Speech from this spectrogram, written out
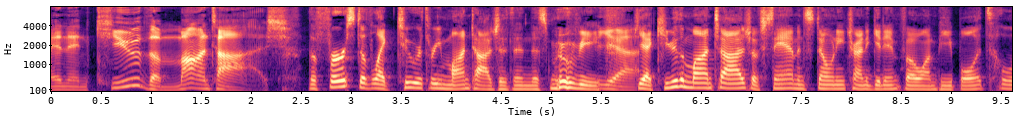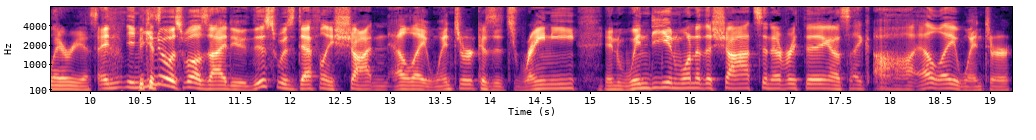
And then cue the montage. The first of like two or three montages in this movie. Yeah. Yeah. Cue the montage of Sam and Stoney trying to get info on people. It's hilarious. And, and Because- you know as well as I do, this was definitely shot in L.A. winter because it's rainy and windy in one of the shots and everything. I was like, oh, L.A. winter.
